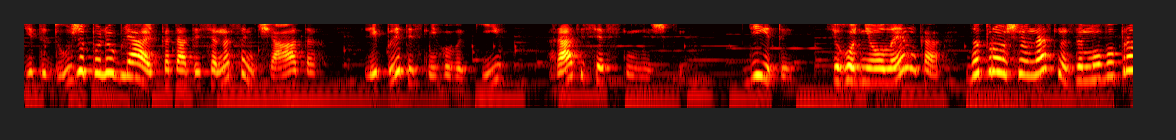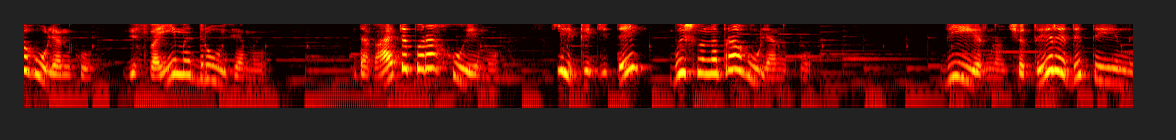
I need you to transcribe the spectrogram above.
Діти дуже полюбляють кататися на санчатах, ліпити сніговиків, гратися в сніжки. Діти, сьогодні Оленка запрошує нас на зимову прогулянку зі своїми друзями. Давайте порахуємо, скільки дітей вийшло на прогулянку. Вірно, чотири дитини.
